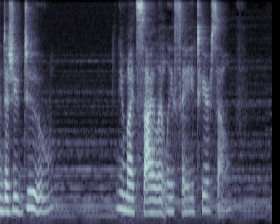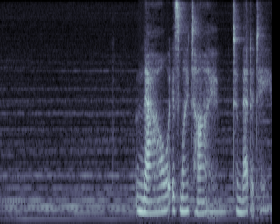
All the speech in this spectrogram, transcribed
And as you do, you might silently say to yourself, Now is my time to meditate.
